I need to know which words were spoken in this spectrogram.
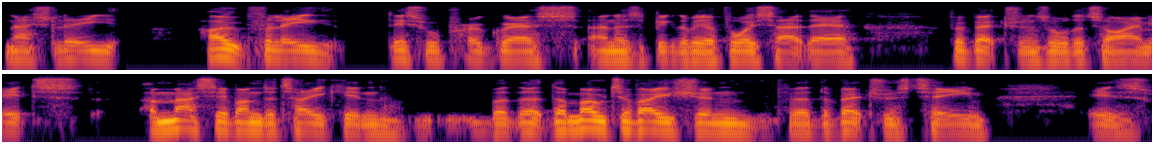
nationally. Hopefully, this will progress and there's going to be a voice out there for veterans all the time. It's a massive undertaking, but the, the motivation for the veterans team is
